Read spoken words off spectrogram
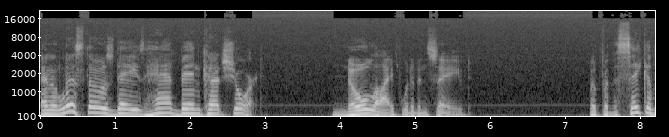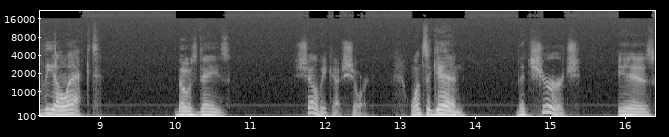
and unless those days had been cut short, no life would have been saved. But for the sake of the elect, those days shall be cut short. Once again, the church is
